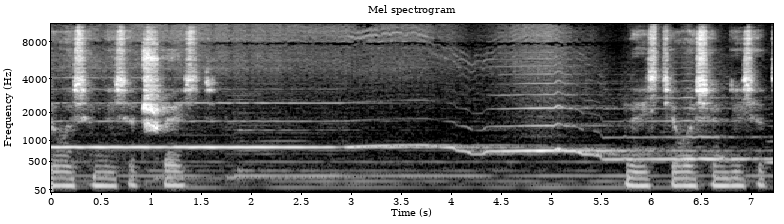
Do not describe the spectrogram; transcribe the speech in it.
восемьдесят пять, двести восемьдесят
